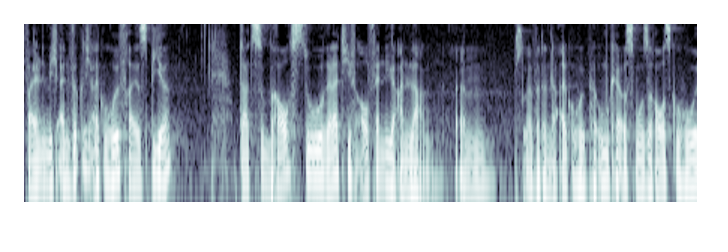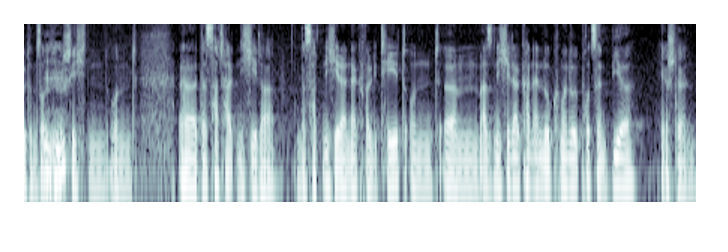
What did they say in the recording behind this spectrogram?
Weil nämlich ein wirklich alkoholfreies Bier, dazu brauchst du relativ aufwendige Anlagen. Ähm, so, da wird dann der Alkohol per Umkehrosmose rausgeholt und solche Geschichten. Und äh, das hat halt nicht jeder. Und das hat nicht jeder in der Qualität und ähm, also nicht jeder kann ein 0,0% Bier herstellen.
